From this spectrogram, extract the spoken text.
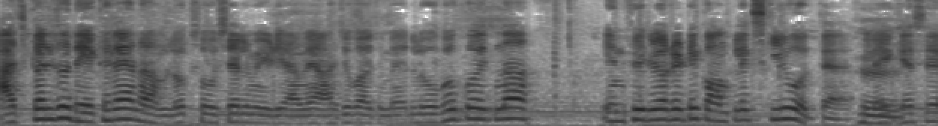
आजकल जो देख रहे हैं ना हम लोग सोशल मीडिया में आजू बाजू में लोगों को इतना इंफीरियोरिटी कॉम्प्लेक्स क्यों होता है? लाइक ऐसे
